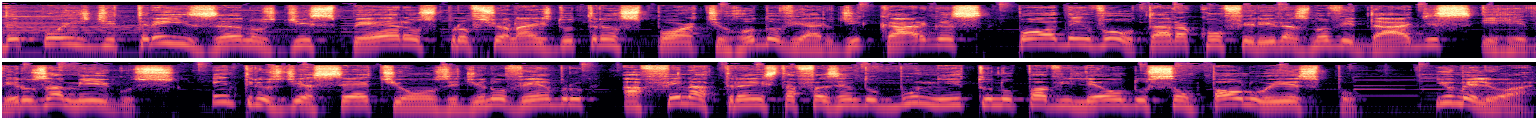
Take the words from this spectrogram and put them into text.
Depois de três anos de espera, os profissionais do transporte rodoviário de cargas podem voltar a conferir as novidades e rever os amigos. Entre os dias 7 e 11 de novembro, a Fenatran está fazendo bonito no pavilhão do São Paulo Expo. E o melhor,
